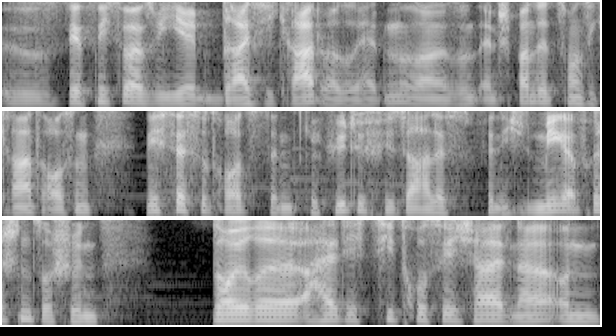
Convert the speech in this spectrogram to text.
es ist jetzt nicht so, dass wir hier 30 Grad oder so hätten, sondern es sind entspannte 20 Grad draußen. Nichtsdestotrotz sind gekühlte Physalis, finde ich, mega erfrischend, so schön säurehaltig, zitrusig halt, ne? Und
